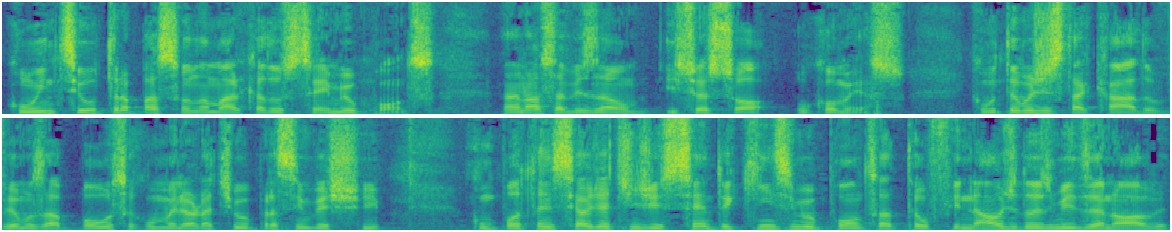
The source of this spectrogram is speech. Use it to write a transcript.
com o índice ultrapassando a marca dos 100 mil pontos. Na nossa visão, isso é só o começo. Como temos destacado, vemos a Bolsa como o melhor ativo para se investir, com potencial de atingir 115 mil pontos até o final de 2019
